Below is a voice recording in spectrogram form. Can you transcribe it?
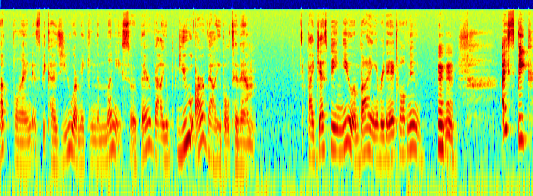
upline, it's because you are making them money. So they're valuable. You are valuable to them by just being you and buying every day at 12 noon. I speak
